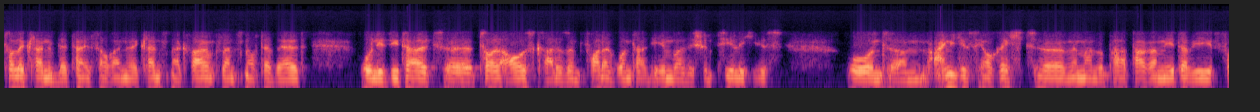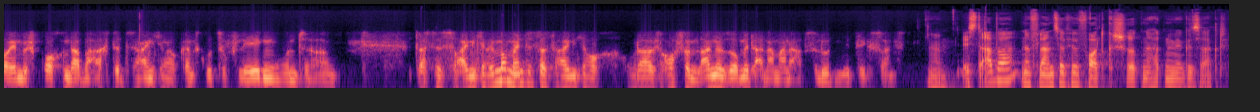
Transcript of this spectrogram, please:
tolle kleine Blätter, ist auch eine der kleinsten Aquariumpflanzen auf der Welt. Und die sieht halt äh, toll aus, gerade so im Vordergrund halt eben, weil sie schön zierlich ist. Und ähm, eigentlich ist sie auch recht, äh, wenn man so ein paar Parameter, wie vorhin besprochen, da beachtet, eigentlich auch ganz gut zu pflegen. Und äh, das ist eigentlich, im Moment ist das eigentlich auch, oder auch schon lange so mit einer meiner absoluten Lieblingspflanzen. Ja, ist aber eine Pflanze für Fortgeschrittene, hatten wir gesagt.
